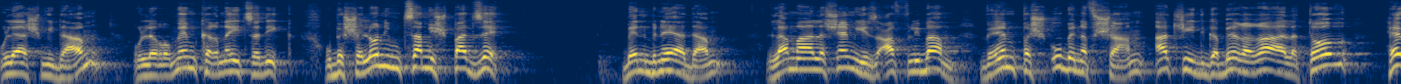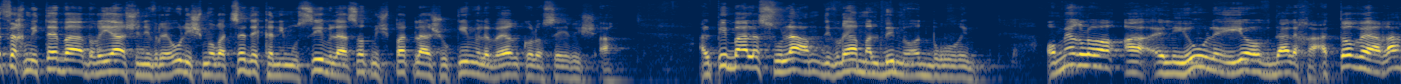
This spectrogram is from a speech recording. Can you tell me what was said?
ולהשמידם ולרומם קרני צדיק. ובשלא נמצא משפט זה בין בני אדם, למה על השם יזעף ליבם, והם פשעו בנפשם עד שיתגבר הרע על הטוב, הפך מטבע הבריאה שנבראו לשמור הצדק הנימוסי ולעשות משפט לעשוקים ולבאר כל עושי רשעה. על פי בעל הסולם, דברי המלבים מאוד ברורים. אומר לו אליהו לאיוב, דע לך, הטוב והרע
